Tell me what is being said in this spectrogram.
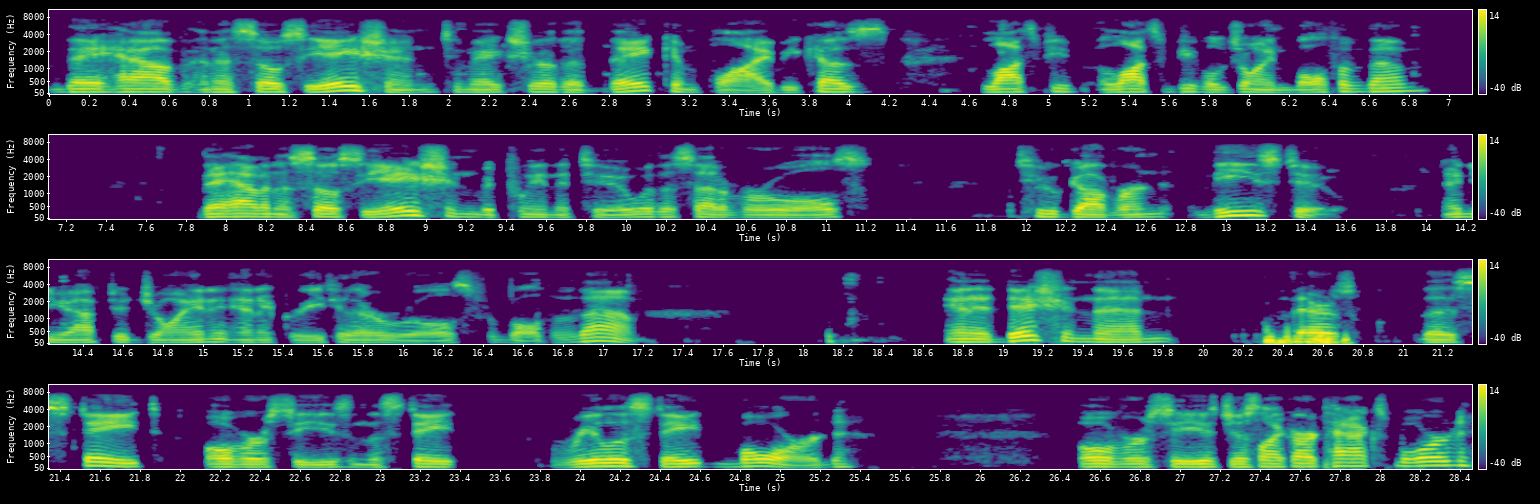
they have an association to make sure that they comply because lots of people lots of people join both of them. They have an association between the two with a set of rules to govern these two. And you have to join and agree to their rules for both of them. In addition, then, there's the state oversees and the state real estate board oversees, just like our tax board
